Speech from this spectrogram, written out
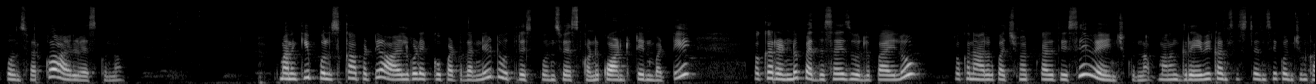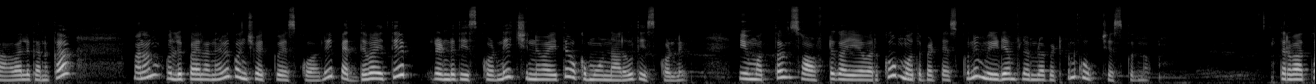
స్పూన్స్ వరకు ఆయిల్ వేసుకుందాం. మనకి పులుసు కాబట్టి ఆయిల్ కూడా ఎక్కువ పట్టదండి. టూ త్రీ స్పూన్స్ వేసుకోండి క్వాంటిటీని బట్టి. ఒక రెండు పెద్ద సైజు ఉల్లిపాయలు ఒక నాలుగు పచ్చిమిరపకాయలు తీసి వేయించుకుందాం. మనం గ్రేవీ కన్సిస్టెన్సీ కొంచెం కావాలి కనుక మనం ఉల్లిపాయలు అనేవి కొంచెం ఎక్కువ వేసుకోవాలి. పెద్దవి అయితే రెండు తీసుకోండి చిన్నవి అయితే ఒక మూడు నాలుగు తీసుకోండి. ఇవి మొత్తం సాఫ్ట్గా అయ్యే వరకు మూత పెట్టేసుకుని మీడియం ఫ్లేమ్లో పెట్టుకుని కుక్ చేసుకుందాం. తర్వాత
